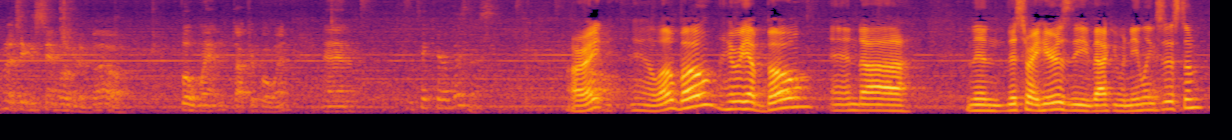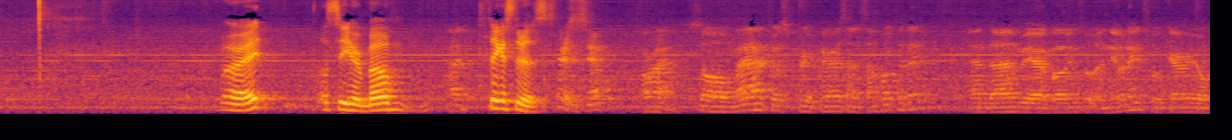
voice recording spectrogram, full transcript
I'm going to take this sample over to Bo, Bo Win, Dr. Bo Win, and we'll take care of business. All right. Hello, Bo. Here we have Bo, and, uh, and then this right here is the vacuum annealing system. All right. Let's see here, Bo. Take us through this. Here's a sample. Alright, so Matt just prepared some sample today, and then we are going to anneal it to get rid of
